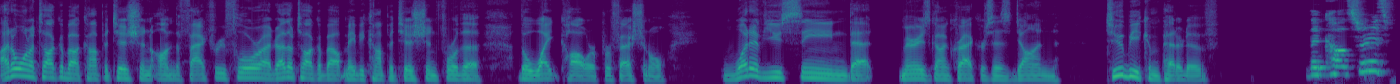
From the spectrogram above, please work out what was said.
I don't want to talk about competition on the factory floor. I'd rather talk about maybe competition for the the white collar professional. What have you seen that Mary's Gone Crackers has done to be competitive? The culture is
